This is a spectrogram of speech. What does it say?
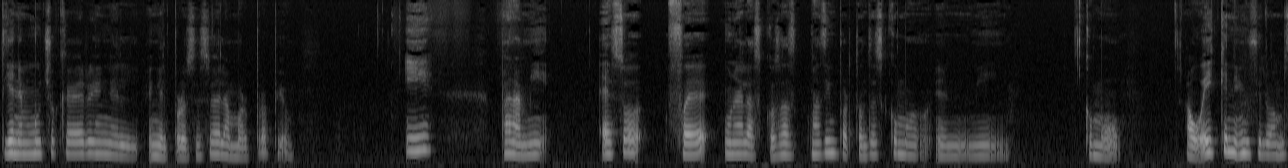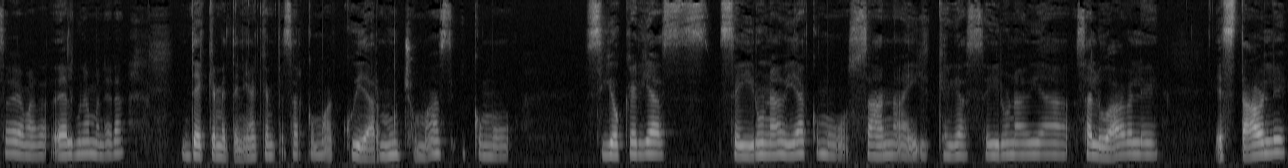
tiene mucho que ver en el, en el proceso del amor propio. Y para mí eso fue una de las cosas más importantes como en mi como awakening, si lo vamos a llamar de alguna manera, de que me tenía que empezar como a cuidar mucho más y como si yo quería seguir una vida como sana y quería seguir una vida saludable, estable,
